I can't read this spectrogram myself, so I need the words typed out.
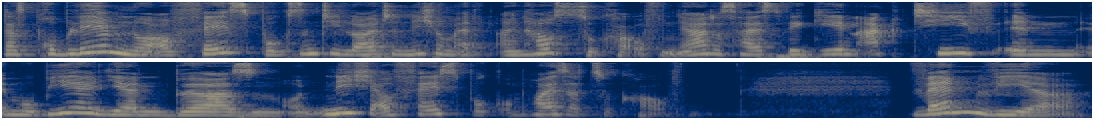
Das Problem nur auf Facebook sind die Leute nicht, um ein Haus zu kaufen. Ja, das heißt, wir gehen aktiv in Immobilienbörsen und nicht auf Facebook, um Häuser zu kaufen. Wenn wir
